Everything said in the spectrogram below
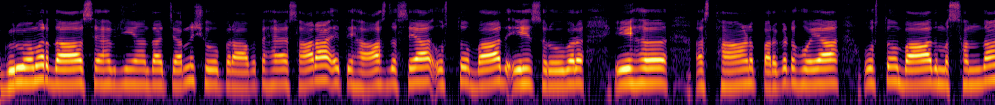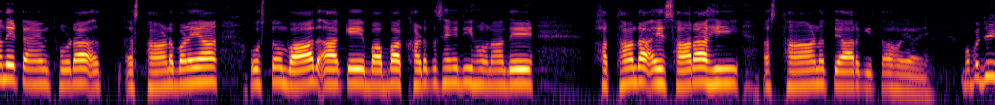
ਗੁਰੂ ਅਮਰਦਾਸ ਸਾਹਿਬ ਜੀਆਂ ਦਾ ਚਰਨ ਛੋਹ ਪ੍ਰਾਪਤ ਹੈ। ਸਾਰਾ ਇਤਿਹਾਸ ਦੱਸਿਆ। ਉਸ ਤੋਂ ਬਾਅਦ ਇਹ ਸਰੋਵਰ, ਇਹ ਅਸਥਾਨ ਪ੍ਰਗਟ ਹੋਇਆ। ਉਸ ਤੋਂ ਬਾਅਦ ਮਸੰਦਾਂ ਦੇ ਟਾਈਮ ਥੋੜਾ ਅਸਥਾਨ ਬਣਿਆ। ਉਸ ਤੋਂ ਬਾਅਦ ਆ ਕੇ ਬਾਬਾ ਖੜਕ ਸਿੰਘ ਜੀ ਹੋਣਾ ਦੇ ਹੱਥਾਂ ਦਾ ਇਹ ਸਾਰਾ ਹੀ ਅਸਥਾਨ ਤਿਆਰ ਕੀਤਾ ਹੋਇਆ ਹੈ। ਬਾਬਾ ਜੀ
